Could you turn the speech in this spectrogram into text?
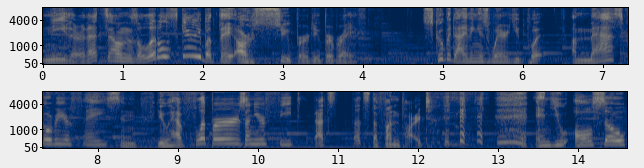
neither. That sounds a little scary, but they are super duper brave. Scuba diving is where you put a mask over your face and you have flippers on your feet. That's that's the fun part. and you also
